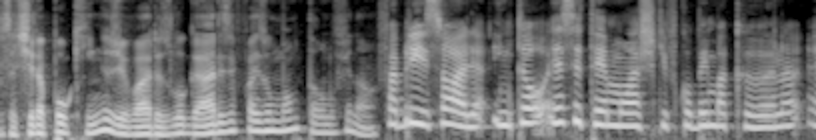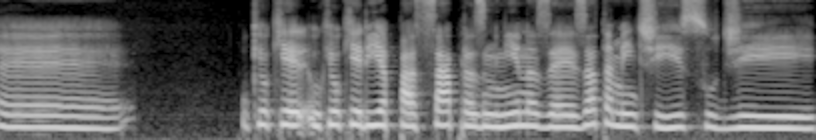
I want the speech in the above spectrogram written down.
Você tira pouquinhos de vários lugares e faz um montão no final. Fabrício, olha, então esse tema eu acho que ficou bem bacana. É... O, que eu que... o que eu queria passar para as meninas é exatamente isso de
